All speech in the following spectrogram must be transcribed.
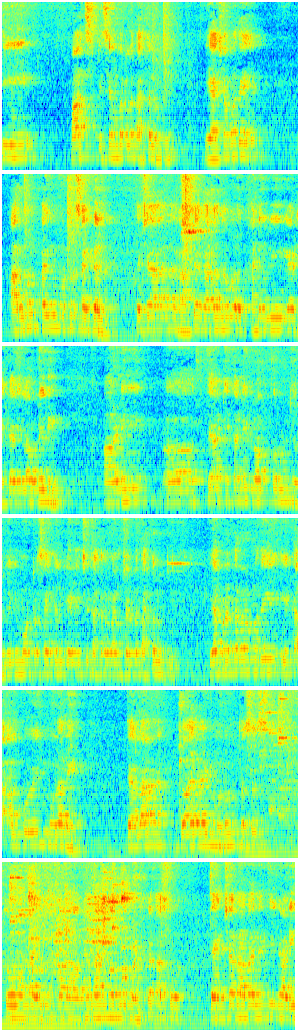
ती पाच डिसेंबरला दाखल होती. याच्यामध्ये आर वन फाईव्ह मोटरसायकल त्याच्या राहत्या घराजवळ खानिवली या ठिकाणी लावलेली आणि त्या ठिकाणी लॉक करून ठेवलेली मोटरसायकल गेल्याची तक्रार आमच्याकडे दाखल होती. या प्रकारामध्ये एका अल्पवयीन मुलाने त्याला जॉय राईड म्हणून तसंच तो काही मुलांबरोबर भटकत असतो त्यांच्या दादाने ती गाडी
